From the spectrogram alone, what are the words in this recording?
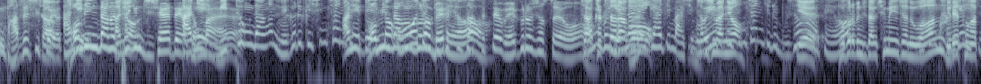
신- 받으실 자, 거예요. 아니, 더민당은 아니요. 책임지셔야 돼요. 아니 정말. 미통당은 왜 그렇게 신천지에 아니 대해서 더민당은 그럼 메르스 우호적이세요? 사태 때 왜 그러셨어요? 자, 아니 그 각설하고- 옛날 얘기하지 마시고 잠시만요. 왜 신천지를 예, 무서워하세요? 더불어민주당 최민희 전 의원, 미래통합당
